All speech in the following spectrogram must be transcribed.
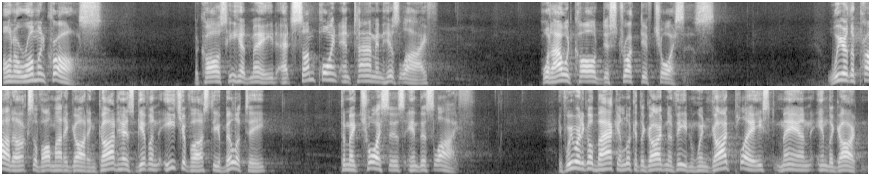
on a Roman cross because he had made, at some point in time in his life, what I would call destructive choices. We are the products of Almighty God, and God has given each of us the ability to make choices in this life. If we were to go back and look at the Garden of Eden, when God placed man in the garden,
